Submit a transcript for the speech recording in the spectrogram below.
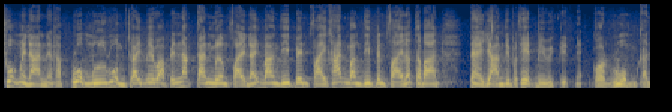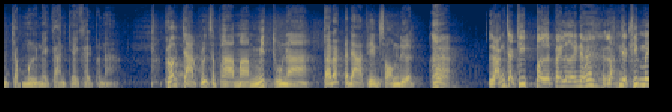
ช่วงไม่นานเนี่ยครับร่วมมือร่วมใจไม่ว่าเป็นนักการเมืองฝ่ายไหนบางทีเป็นฝ่ายค้านบางทีเป็นฝ่ายรัฐบาล แต่ยามที่ประเทศมีวิกฤตเนี่ยก็ร่วมกันจับมือในการแก้ไขปัญหาเพราะจากพฤษภามามิถุนากรกฎาเพียงสองเดือน ฮะหลังจากที่เปิดไปเลยนะ หลังจากที่ไม่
